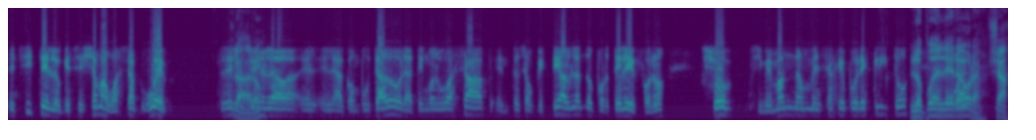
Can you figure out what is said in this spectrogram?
existe lo que se llama WhatsApp web. Entonces yo estoy en la, en la computadora, tengo el WhatsApp, entonces aunque esté hablando por teléfono, yo si me manda un mensaje por escrito... Lo pueden leer ahora, ya.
